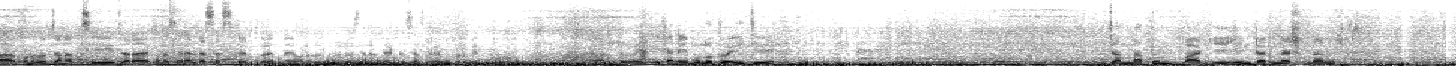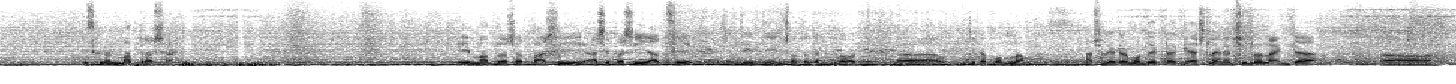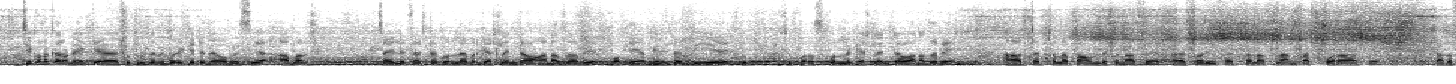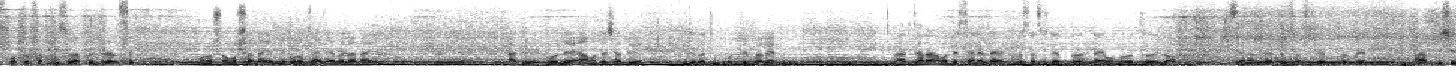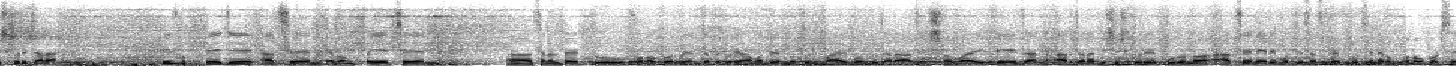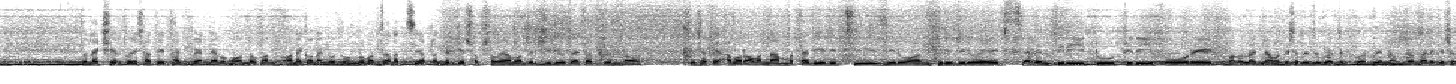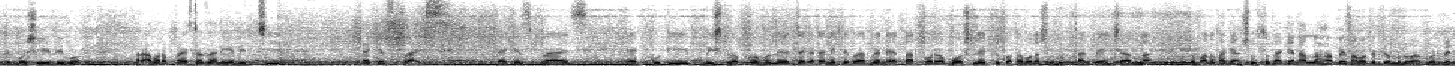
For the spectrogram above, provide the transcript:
আর অনুরোধ জানাচ্ছি, যারা এখনও চ্যানেলটা সাবস্ক্রাইব করেন নাই, অনুরোধ করল চ্যানেলটা একটু সাবস্ক্রাইব করবেন। তো এখানে মূলত এই যে জান্নাতুল বাকি ইন্টারন্যাশনাল স্কুল অ্যান্ড মাদ্রাসা। এই মাদ্রাসার পাশেই, আশেপাশেই আছে যে তিন শতকের প্লট যেটা বললাম। আসলে এটার মধ্যে একটা গ্যাস লাইনও ছিল, লাইনটা যে কোনো কারণে শত্রুতামি করে কেটে দেওয়া হয়েছে। আবার চাইলে চেষ্টা করলে আবার গ্যাস লাইনটাও আনা যাবে। বকেয়া বিলটা দিয়ে একটু কিছু খরচ করলে গ্যাস লাইনটাও আনা যাবে। আর চারতলা ফাউন্ডেশন আছে সরি চারতলা প্ল্যান পাস করা আছে। কাগজপত্র সব কিছু আপডেট আছে। কোনো সমস্যা নাই, এমনি কোনো ঝামেলা নাই। আগ্রহী হলে আমাদের সাথে যোগাযোগ করতে পারেন। আর যারা আমাদের চ্যানেলটা এখনও সাবস্ক্রাইব করেন নাই, অনুরোধ রইল চ্যানেলটা একটু সাবস্ক্রাইব করবেন। আর বিশেষ করে যারা ফেসবুক পেজে আছেন এবং পেয়েছেন চ্যানেলটা একটু ফলো করবেন যাতে করে আমাদের নতুন ভাই বন্ধু যারা আছে সবাই পেয়ে যান। আর যারা বিশেষ করে পুরনো আছেন এর মধ্যে সাবস্ক্রাইব করছেন এবং ফলো করছেন। তো লাইক শেয়ার করে সাথেই থাকবেন এবং অন্য অনেক অনেক ধন্যবাদ জানাচ্ছি আপনাদেরকে সবসময় আমাদের ভিডিও দেখার জন্য। সেই সাথে আবারও আমার নাম্বারটা দিয়ে দিচ্ছি, zero one three zero eight seven three two three four eight. ভালো লাগলে আমাদের সাথে যোগাযোগ করবেন, আমরা মালিকের সাথে বসিয়ে দেব। আর আবারও প্রাইসটা জানিয়ে দিচ্ছি প্যাকেজ প্রাইস প্যাকেজ প্রাইস এক কোটি বিশ লক্ষ হলে জায়গাটা নিতে পারবেন। তারপরেও বসলে একটু কথা বলার সুযোগ থাকবে ইনশাআল্লাহ। তো ভালো থাকেন, সুস্থ থাকেন, আল্লাহ হাফেজ, আমাদের জন্য দোয়া করবেন।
